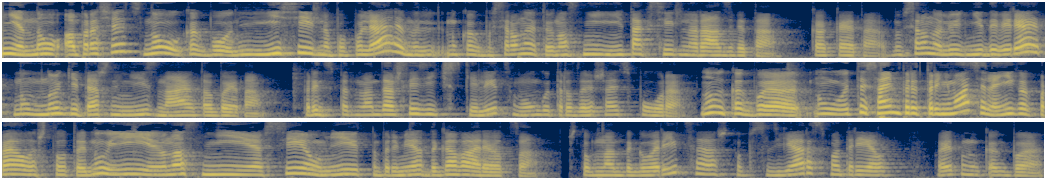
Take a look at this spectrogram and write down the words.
Не, ну обращаются, ну как бы не сильно популярен, ну как бы все равно это у нас не, не так сильно развито, как это. Но все равно люди не доверяют, ну многие даже не знают об этом. В принципе, даже физические лица могут разрешать споры. Ну и как бы, ну это сами предприниматели, они, как правило, что-то, ну и у нас не все умеют, например, договариваться, чтобы надо договориться, чтобы судья рассмотрел. Поэтому как бы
